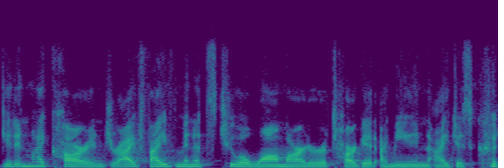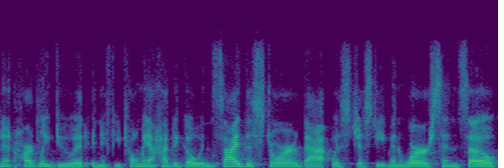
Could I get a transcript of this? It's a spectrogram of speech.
get in my car and drive five minutes to a Walmart or a Target. I mean, I just couldn't hardly do it. And if you told me I had to go inside the store, that was just even worse. And so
